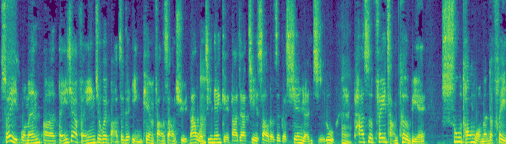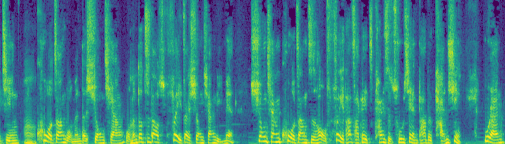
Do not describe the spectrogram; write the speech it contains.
所以我们呃，等一下粉英就会把这个影片放上去。那我今天给大家介绍的这个仙人指路，嗯它是非常特别，疏通我们的肺经，嗯扩张我们的胸腔。我们都知道肺在胸腔里面，胸腔扩张之后，肺它才可以开始出现它的弹性，不然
